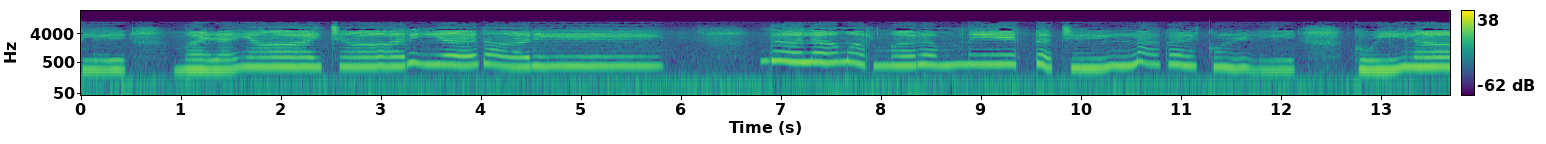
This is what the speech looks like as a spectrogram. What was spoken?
സായന്തനത്തിൽ മഴയായി ചാരിയതാരേ ദലമർമരം നേർത്ത ചില്ലകൾക്കുള്ളിൽ കുയിലായി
